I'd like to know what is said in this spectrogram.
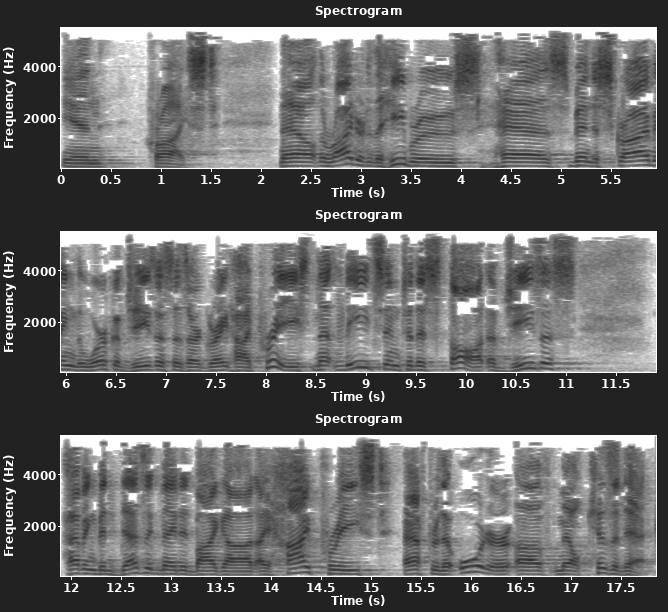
in Christ. Now, the writer to the Hebrews has been describing the work of Jesus as our great high priest, and that leads him to this thought of Jesus having been designated by God a high priest after the order of Melchizedek.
